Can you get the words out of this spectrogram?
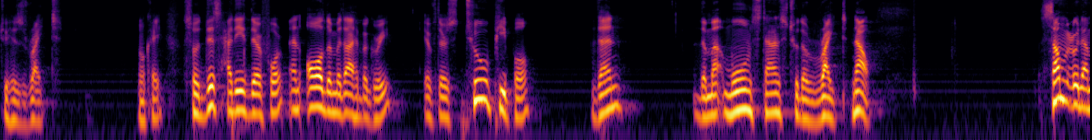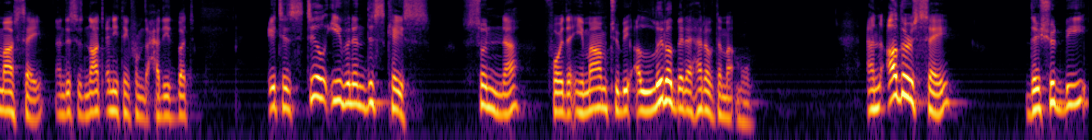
to his right. Okay, so this hadith, therefore, and all the madahib agree if there's two people, then the ma'moom stands to the right. Now, some ulama say, and this is not anything from the hadith, but it is still, even in this case, sunnah for the imam to be a little bit ahead of the ma'moom. And others say there should be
